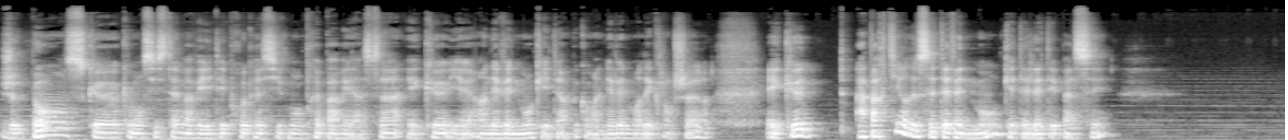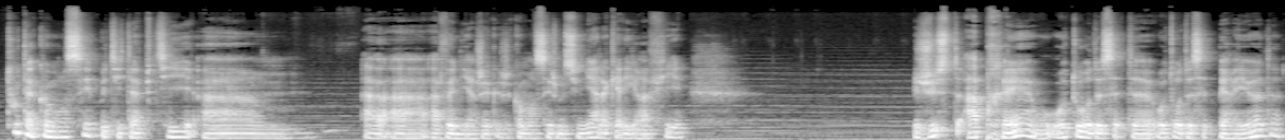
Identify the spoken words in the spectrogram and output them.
je pense que, que, mon système avait été progressivement préparé à ça et qu'il y a un événement qui était un peu comme un événement déclencheur et que à partir de cet événement qui était l'été passé, tout a commencé petit à petit à, à, à, venir. J'ai commencé, je me suis mis à la calligraphie juste après ou autour de cette, autour de cette période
